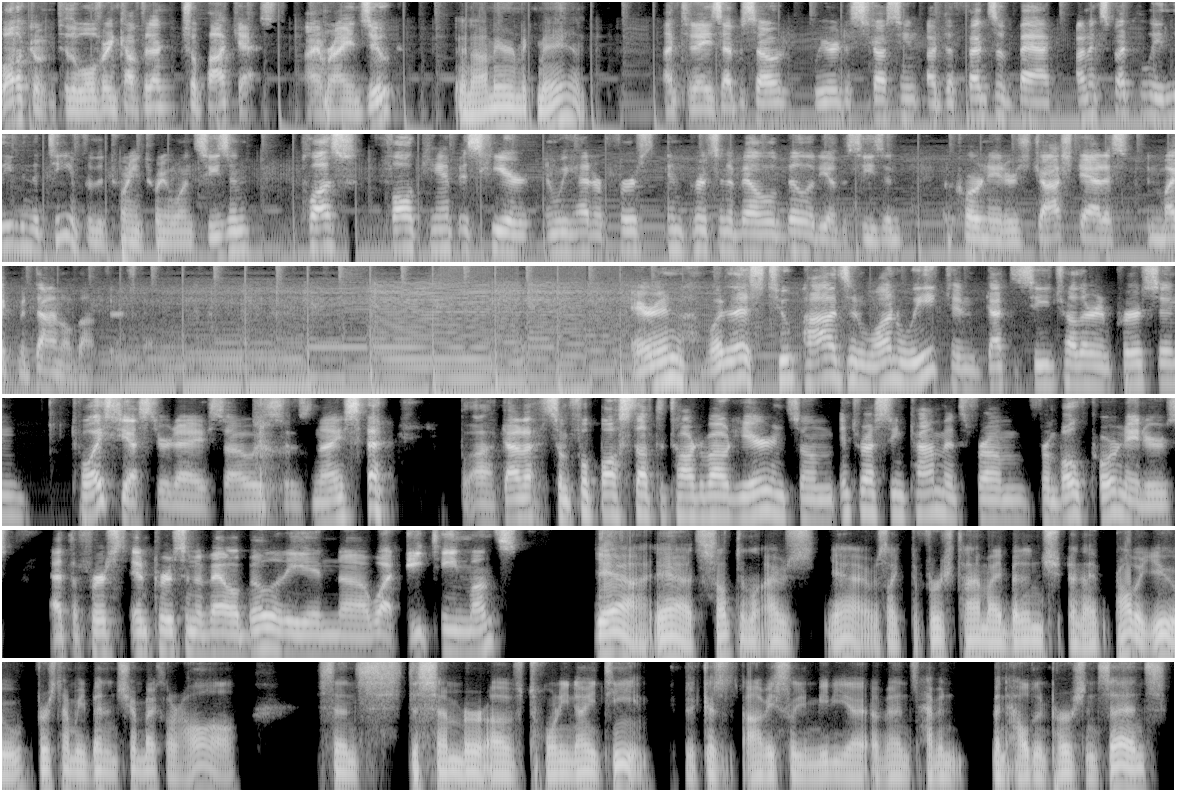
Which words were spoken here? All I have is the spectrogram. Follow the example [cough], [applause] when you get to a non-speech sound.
Welcome to the Wolverine Confidential podcast. I'm Ryan Zook. And I'm Aaron McMahon. On today's episode, we are discussing a defensive back unexpectedly leaving the team for the 2021 season. Plus, fall camp is here, and we had our first in person availability of the season with coordinators Josh Gattis and Mike Macdonald on Thursday. Aaron, what is this? Two pods in one week and got to see each other in person twice yesterday. So it was, it was nice. [laughs] uh, got a, some football stuff to talk about here and some interesting comments from from both coordinators at the first in-person availability in uh, what 18 months? Yeah yeah it's something i was yeah it was like the first time i'd been in and I, probably you first time we've been in schembechler hall since december of 2019 because obviously media events haven't been held in person since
